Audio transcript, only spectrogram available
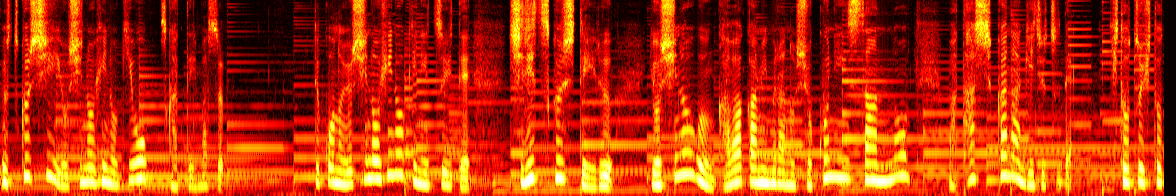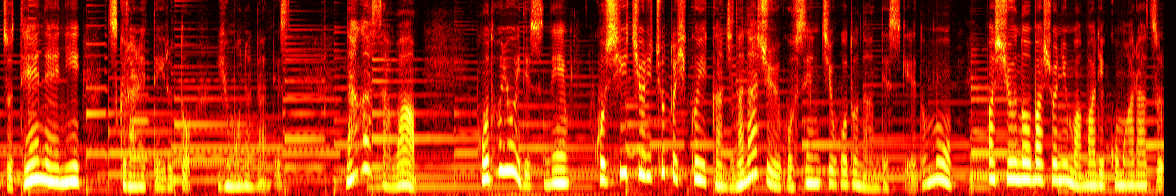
美しい吉野ヒノキを使っています。でこの吉野ヒノキについて知り尽くしている吉野郡川上村の職人さんの、まあ、確かな技術で一つ一つ丁寧に作られているというものなんです。長さは程よいですね腰位置よりちょっと低い感じ75センチほどなんですけれども、まあ、収納場所にもあまり困らず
